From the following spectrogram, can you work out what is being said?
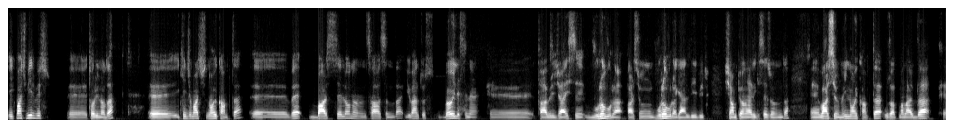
ilk maç 1-1 e, Torino'da. E, ikinci maç Nou Camp'ta e, ve Barcelona'nın sahasında Juventus böylesine e, tabiri caizse vura vura Barcelona'nın vura vura geldiği bir Şampiyonlar Ligi sezonunda e, Barcelona'yı Nou Camp'ta uzatmalarda e,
